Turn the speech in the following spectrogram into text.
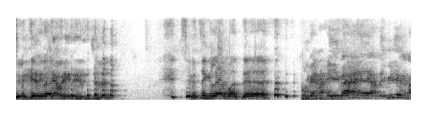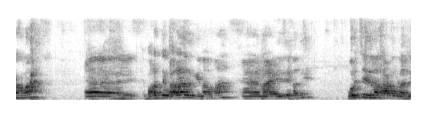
எனக்கே வயிறு எரிச்சல். சிரிச்சிக்கல பார்த்து. இவன் என்ன இவன் அந்த வீடியோக்கு என்ன சொன்னா ஆஹ் வரது வராததுக்கு என்னன்னா ஆஹ் நான் இது என்னது? பொரிச்ச இதெல்லாம் சாப்பிடக்கூடாது.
